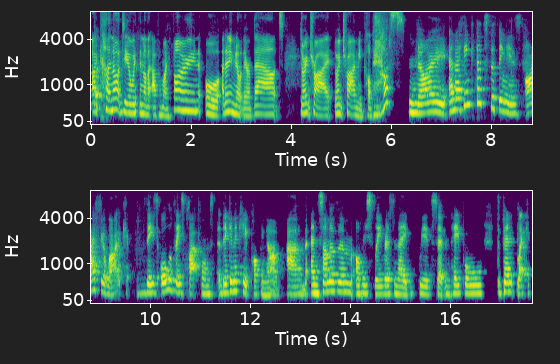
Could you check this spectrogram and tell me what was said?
I cannot deal with another app on my phone, or I don't even know what they're about. Don't try. Don't try me, Clubhouse. No, and I think that's the thing is I feel like these all of these platforms they're going to keep popping up, um, and some of them obviously resonate with certain people. Depend like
